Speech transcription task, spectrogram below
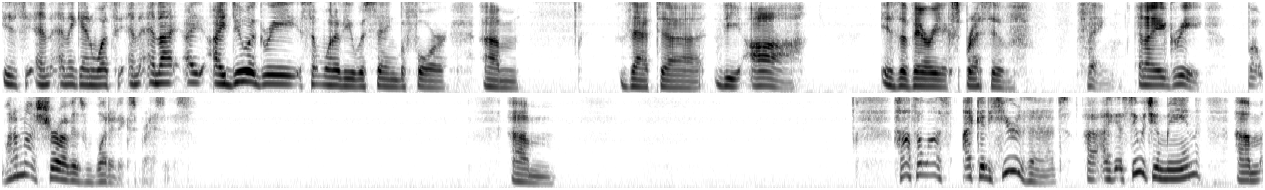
is and and again what's and and I I, I do agree. Some one of you was saying before um, that uh, the ah is a very expressive thing, and I agree. But what I'm not sure of is what it expresses. Um, Hathalas, I could hear that. I, I see what you mean. Um,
